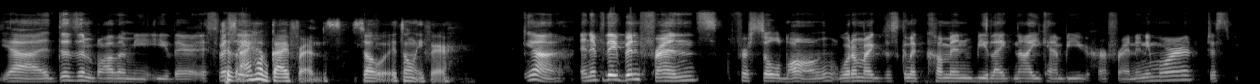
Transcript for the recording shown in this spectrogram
yeah, it doesn't bother me either. Especially because I have guy friends, so it's only fair. yeah, and if they've been friends for so long. What am I just gonna come and be like, nah, you can't be her friend anymore? Just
